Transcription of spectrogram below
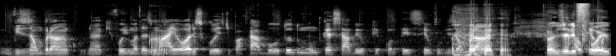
o Visão Branco, né? Que foi uma É. das maiores coisas. Tipo, acabou, todo mundo quer saber o que aconteceu com o Visão Branco. Pra onde ele Ah, foi?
